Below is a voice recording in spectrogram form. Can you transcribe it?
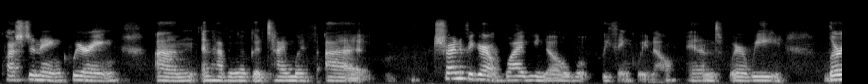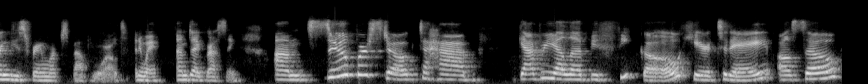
questioning, queering, um, and having a good time with uh, trying to figure out why we know what we think we know and where we learn these frameworks about the world. Anyway, I'm digressing. I'm super stoked to have Gabriela Bifulco here today. Also,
